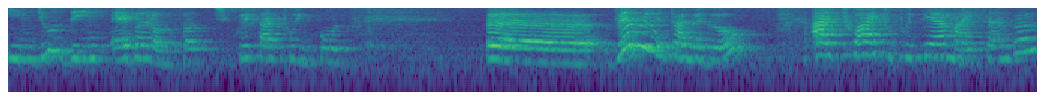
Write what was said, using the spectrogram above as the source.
induce being able on such crystal to impose. Uh, very long time ago, I tried to prepare my sample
